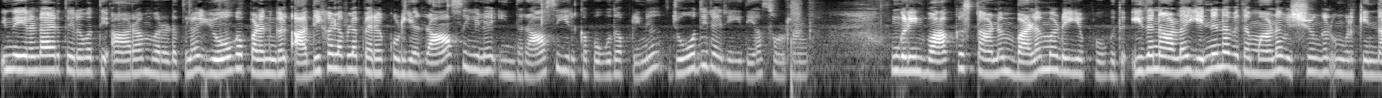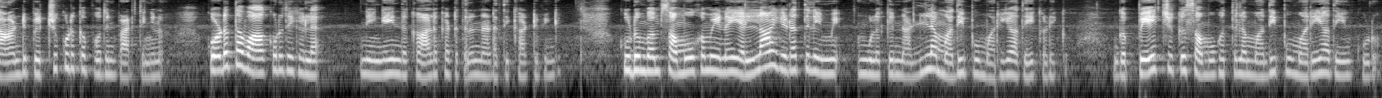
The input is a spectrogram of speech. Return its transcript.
இந்த இரண்டாயிரத்தி இருபத்தி ஆறாம் வருடத்தில் யோக பலன்கள் அதிக அளவில் பெறக்கூடிய ராசியில் இந்த ராசி இருக்க போகுது அப்படின்னு ஜோதிட ரீதியாக சொல்கிறாங்க உங்களின் வாக்குஸ்தானம் பலமடைய போகுது. இதனால் என்னென்ன விதமான விஷயங்கள் உங்களுக்கு இந்த ஆண்டு பெற்றுக் கொடுக்க போகுதுன்னு பார்த்தீங்கன்னா கொடுத்த வாக்குறுதிகளை நீங்கள் இந்த காலகட்டத்தில் நடத்தி காட்டுவீங்க. குடும்பம் சமூகம் என எல்லா இடத்துலையுமே உங்களுக்கு நல்ல மதிப்பு மரியாதை கிடைக்கும். உங்கள் பேச்சுக்கு சமூகத்தில் மதிப்பு மரியாதையும் கூடும்.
